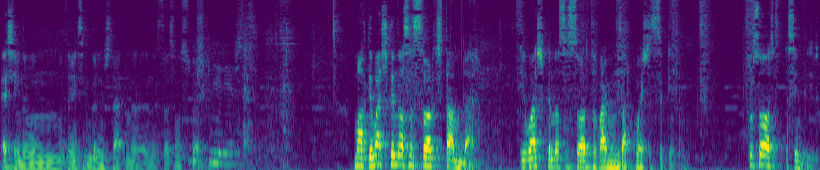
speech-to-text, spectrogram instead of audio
É assim, não, não tem assim um grande destaque na, na seleção Vou sueca. escolher este. Malta, eu acho que a nossa sorte está a mudar. Eu acho que a nossa sorte vai mudar com esta saqueta. Estou só a sentir.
